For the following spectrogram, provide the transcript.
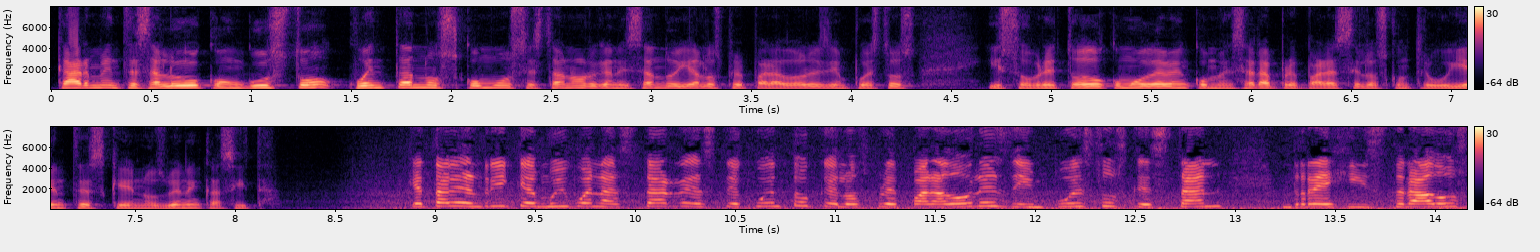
Carmen, te saludo con gusto. Cuéntanos cómo se están organizando ya los preparadores de impuestos y sobre todo cómo deben comenzar a prepararse los contribuyentes que nos ven en casita. ¿Qué tal Enrique? Muy buenas tardes. Te cuento que los preparadores de impuestos que están registrados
